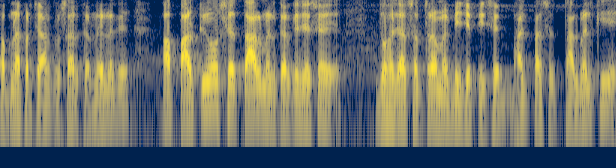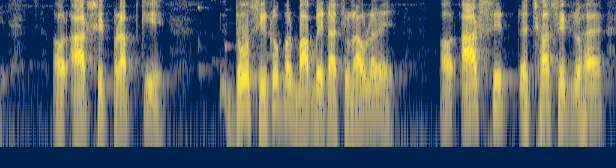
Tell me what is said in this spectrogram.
अपना प्रचार प्रसार करने लगे। और पार्टियों से तालमेल करके जैसे 2017 में बीजेपी से भाजपा से तालमेल किए और आठ सीट प्राप्त किए। दो सीटों पर बाप बेटा चुनाव लड़े और आठ सीट छः सीट जो है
